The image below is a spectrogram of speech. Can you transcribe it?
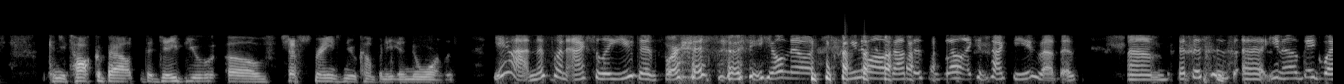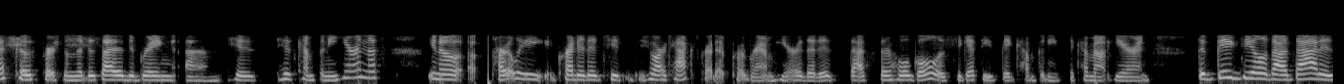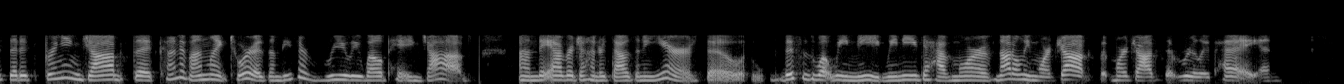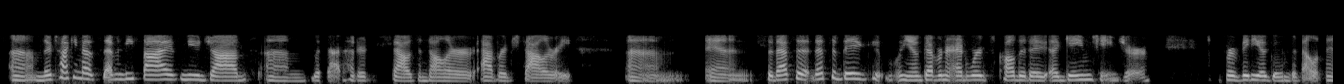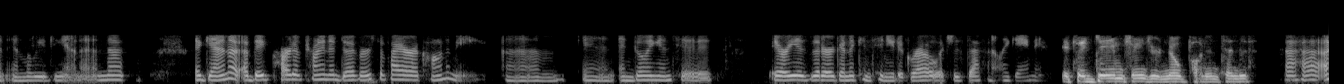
Can you talk about the debut of Jeff Strain's new company in New Orleans? Yeah, and this one actually you did for us. You'll know you know all about this as well. I can talk to you about this. Um, but this is uh, you know a big West Coast person that decided to bring um, his his company here, and that's you know, partly credited to to our tax credit program here. That is that's their whole goal is to get these big companies to come out here. And the big deal about that is that it's bringing jobs that kind of unlike tourism, these are really well-paying jobs. Um, they average a hundred thousand a year. So this is what we need. We need to have more of not only more jobs, but more jobs that really pay. And um, they're talking about 75 new jobs um, with that hundred thousand dollar average salary. Um, and so that's a that's a big you know Governor Edwards called it a, a game changer for video game development in Louisiana, and that's again a, a big part of trying to diversify our economy um, and and going into areas that are going to continue to grow, which is definitely gaming. It's a game changer, no pun intended. Uh-huh.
